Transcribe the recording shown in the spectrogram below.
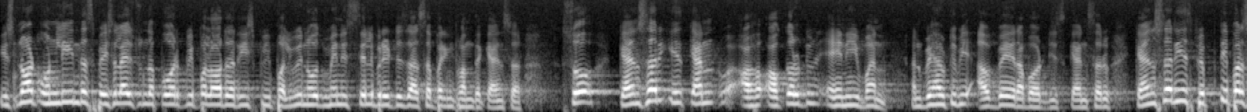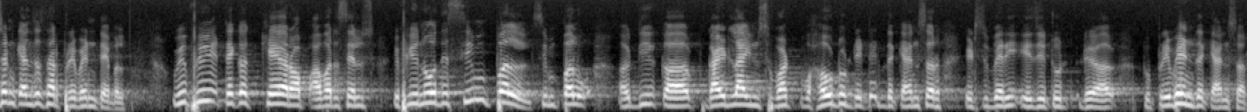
It's not only in the specialized in the poor people or the rich people. We know many celebrities are suffering from the cancer. So cancer is, can uh, occur to anyone and we have to be aware about this cancer. Cancer is 50% cancers are preventable. If we take a care of ourselves, if you know the simple, simple uh, the uh, guidelines, what, how to detect the cancer, it's very easy to, uh, to prevent the cancer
